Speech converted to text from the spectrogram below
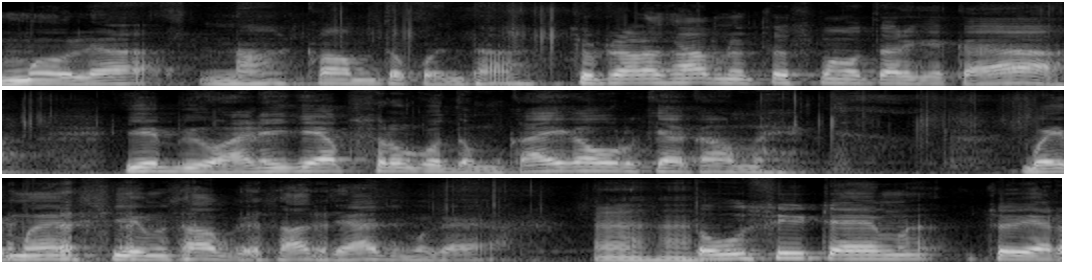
मैं बोला ना काम तो कौन था। चौटाला साहब ने चश्मा उतार के कहा ये भिवानी के अफसरों को धमकाएगा और क्या काम है? भाई मैं सीएम साहब के साथ जहाज़ में गया। हाँ हाँ। तो उसी टाइम तो यार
